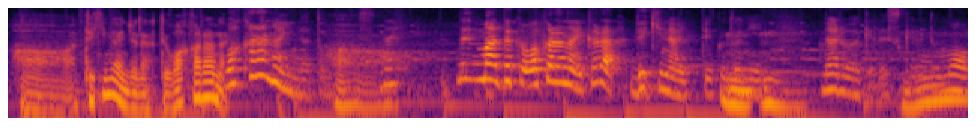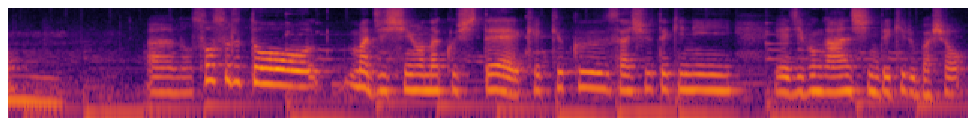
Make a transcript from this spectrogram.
はあ、できないんじゃなくてわからない。わからないんだと思うんですはね。でまあだからわからないからできないっていうことにうんうんなるわけですけれども。あのそうすると、まあ、自信をなくして結局最終的に、えー自分が安心できる場所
